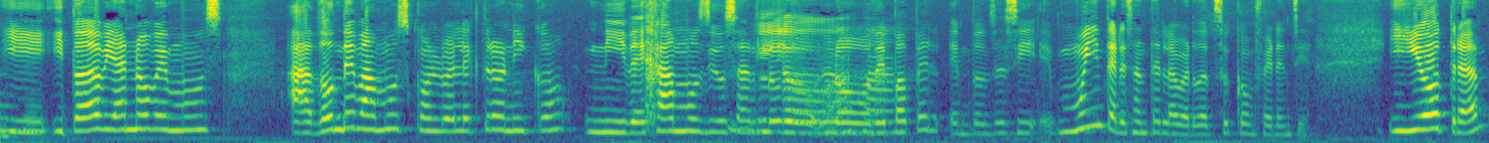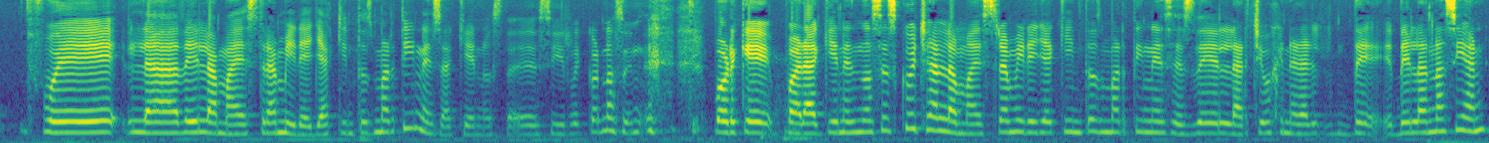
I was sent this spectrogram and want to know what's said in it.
y, y todavía no vemos a dónde vamos con lo electrónico ni dejamos de usar lo, lo de papel. Entonces, sí, muy interesante la verdad su conferencia. Y otra fue la de la maestra Mireya Quintos Martínez, a quien ustedes sí reconocen, porque para quienes nos escuchan, la maestra Mireya Quintos Martínez es del Archivo General de, de la Nación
